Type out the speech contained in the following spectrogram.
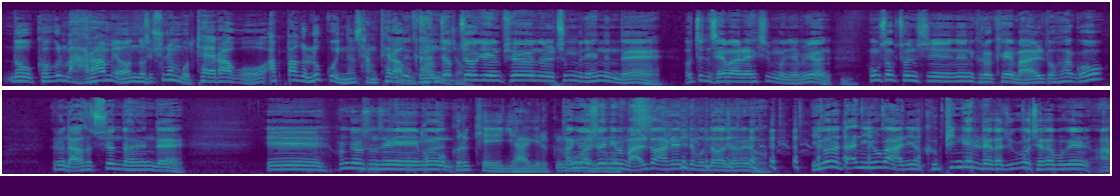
너 그걸 말하면 너 출연 못해라고 압박을 넣고 있는 상태라고. 간접적인 표현을 충분히 했는데 어쨌든 제 말의 핵심이 뭐냐면 음. 홍석천 씨는 그렇게 말도 하고 그리고 나가서 출연도 하는데 이 황경 선생님은 꼭 그렇게 이야기를 끌고 황경. 선생님은 말도 안 했는데 못 나가잖아요. 이거는 딴 이유가 아니에요. 그 핑계를 대가지고 제가 보기엔 아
